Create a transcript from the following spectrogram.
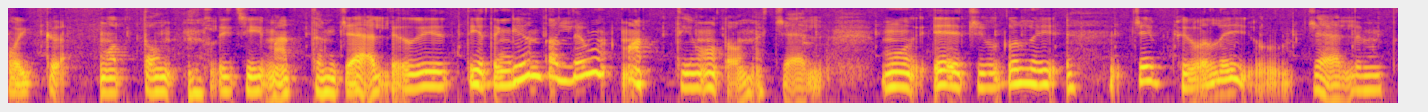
Vaikka mutta litsimättöm jälli. Tietenkin tälle Matti muutama jälli. Mun eetsi oli Tseppi oli jälli, mutta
